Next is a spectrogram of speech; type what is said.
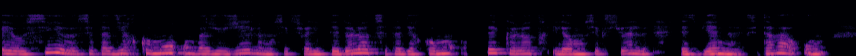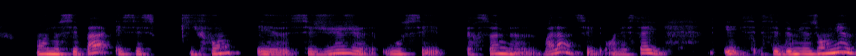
et aussi, euh, c'est-à-dire comment on va juger l'homosexualité de l'autre, c'est-à-dire comment on sait que l'autre, il est homosexuel, lesbienne, etc. On, ne sait pas et c'est ce qu'ils font et euh, ces juges ou ces personnes, euh, voilà, on essaye et c'est de mieux en mieux,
